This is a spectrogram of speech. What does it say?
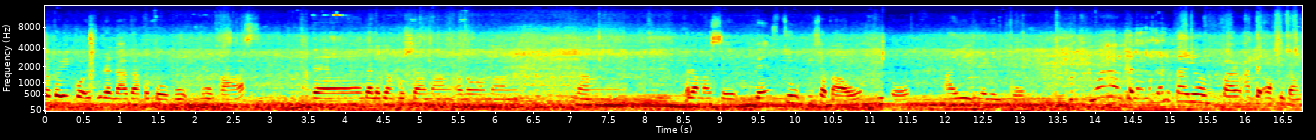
gagawin ko is ilalaga ko to bu bukas. Then, lalagyan ko siya ng ano, ng ng kalamansi. Then, to isabaw ito ay inumin ko. Yan, kailangan mag-ano tayo para antioxidant.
